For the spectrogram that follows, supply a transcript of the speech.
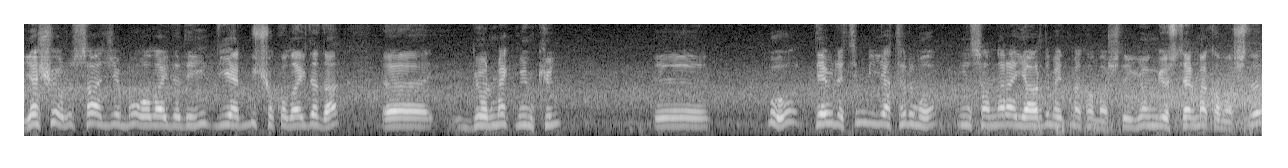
yaşıyoruz. Sadece bu olayda değil, diğer birçok olayda da e, görmek mümkün. E, bu devletin bir yatırımı, insanlara yardım etmek amaçlı, yön göstermek amaçlı.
